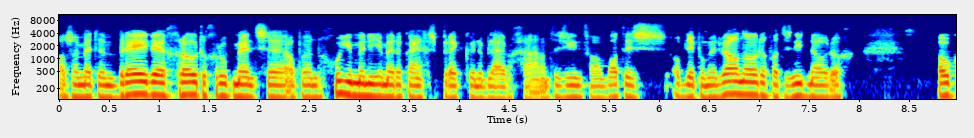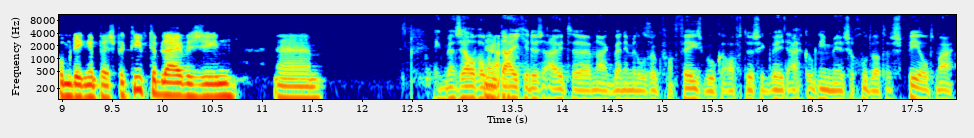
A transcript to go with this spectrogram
als we met een brede, grote groep mensen op een goede manier met elkaar in gesprek kunnen blijven gaan. Om te zien van wat is op dit moment wel nodig, wat is niet nodig. Ook om dingen in perspectief te blijven zien. Uh, ik ben zelf al een tijdje dus uit, uh, nou ik ben inmiddels ook van Facebook af, dus ik weet eigenlijk ook niet meer zo goed wat er speelt. Maar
